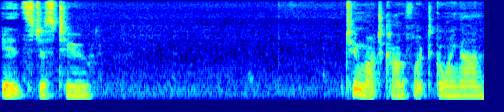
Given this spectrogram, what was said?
it's just too too much conflict going on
